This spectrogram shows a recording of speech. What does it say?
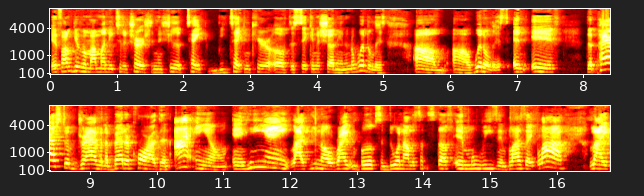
if I'm giving my money to the church, then it should take be taking care of the sick and the shut in and the widowless, um, uh, widowless. And if the pastor driving a better car than I am, and he ain't like you know writing books and doing all this other stuff in movies and blah blah blah. Like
